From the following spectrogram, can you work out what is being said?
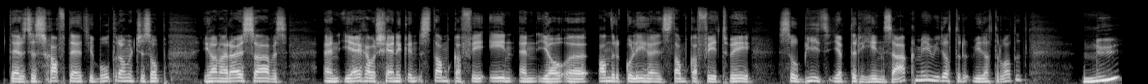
tijdens de schaftijd je boterhammetjes op, je gaat naar huis s'avonds en jij gaat waarschijnlijk in stamcafé 1 en jouw andere collega in stamcafé 2, so be it. Je hebt er geen zaak mee, wie dat er, wie dat er wat doet. Nu,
